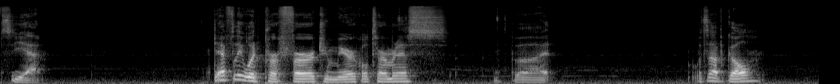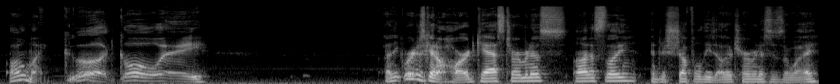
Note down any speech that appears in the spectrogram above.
So yeah. Definitely would prefer to Miracle Terminus, but what's up, Gull? Oh my god, go away. I think we're just gonna hard cast Terminus, honestly, and just shuffle these other Terminuses away.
